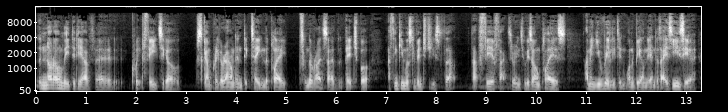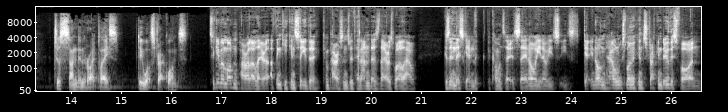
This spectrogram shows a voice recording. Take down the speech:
not only did he have uh, quick feet to go scampering around and dictating the play from the right side of the pitch, but I think he must have introduced that that fear factor into his own players. I mean, you really didn't want to be on the end of that. It's easier just stand in the right place, do what Strack wants. To give a modern parallel here, I think you can see the comparisons with Hernandez there as well. How because in this game the, the commentator's saying, "Oh, you know, he's he's getting on. How much longer can Strachan do this for?" And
